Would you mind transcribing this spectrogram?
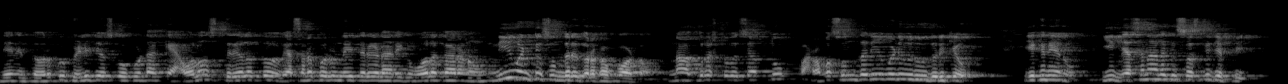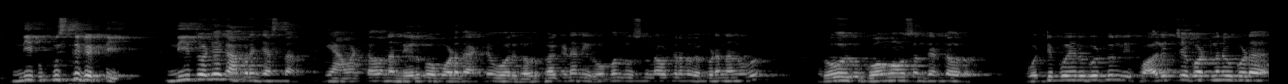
నేను ఇంతవరకు పెళ్ళి చేసుకోకుండా కేవలం స్త్రీలతో వ్యసనపరుణ్ణి తిరగడానికి మూల కారణం నీ వంటి సుందరి దొరకపోవటం. నా అదృష్టవశాత్తు పరమసుందరీమణి నువ్వు దొరికావు. ఇక నేను ఈ వ్యసనాలకి స్వస్తి చెప్పి నీకు పుస్తి కట్టి నీతోటే కాపురం చేస్తాను. ఏమంటావు? నన్ను నేలుకోకూడదా అంటే ఓరి దౌర్భాగ్యడా నీ రూపం చూసుకున్నావు నువ్వు ఎప్పుడన్నా నువ్వు? రోజు గోమాంసం తింటావు ఒట్టిపోయిన గుడ్డుల్ని పాలిచ్చే గొట్లను కూడా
